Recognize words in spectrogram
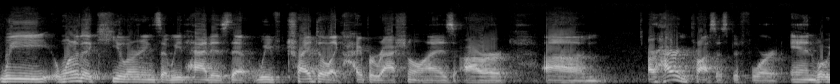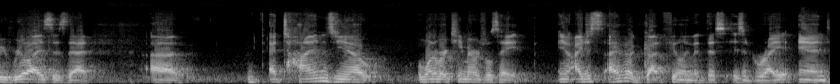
we one of the key learnings that we've had is that we've tried to like hyper rationalize our um, our hiring process before. And what we realized is that uh, at times you know one of our team members will say you know i just i have a gut feeling that this isn't right. And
